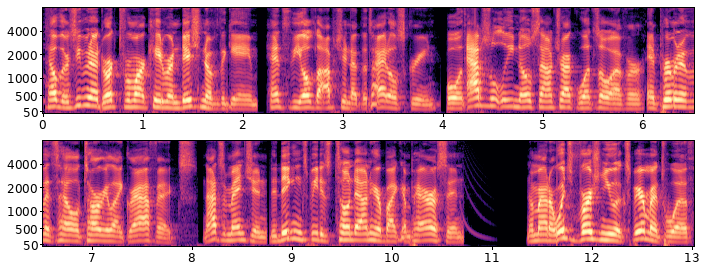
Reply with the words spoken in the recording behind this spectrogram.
Hell, there's even a direct from arcade rendition of the game, hence the old option at the title screen, but with absolutely no soundtrack whatsoever, and primitive as hell Atari-like graphics. Not to mention, the digging speed is toned down here by comparison. No matter which version you experiment with,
